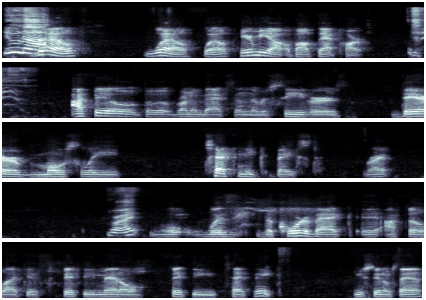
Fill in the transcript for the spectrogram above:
You not Well, well, well, hear me out about that part. I feel the running backs and the receivers, they're mostly technique based, right? Right? Was the quarterback, eh, I feel like it's 50 mental, 50 technique. You see what I'm saying?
